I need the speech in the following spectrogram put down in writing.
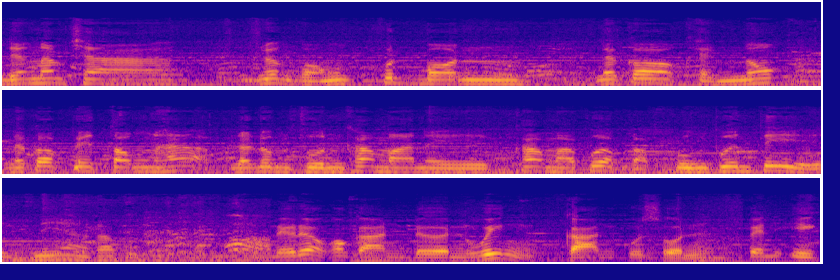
เลี้ยงน้ำชา เรื่องของฟุตบอล แล้วก็แข่งนก แล้วก็เปตองนะฮะระดมทุนเข้ามาในเข้ามาเพื่อปรับปรุงพื้นที่นี้ครับ ในเรื่องของการเดินวิ่งการกุศลเป็นอีก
